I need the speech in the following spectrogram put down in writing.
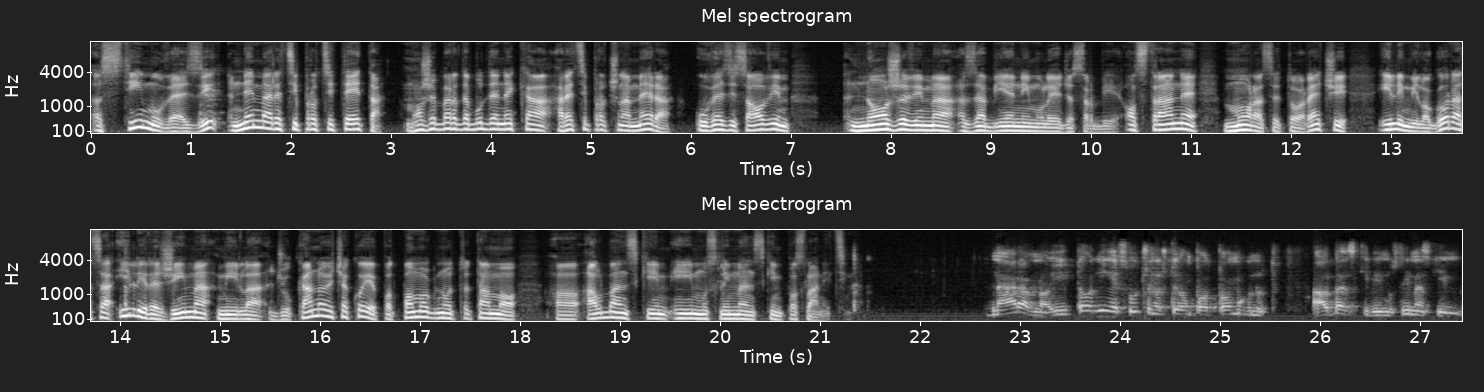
E, s tim u vezi nema reciprociteta. Može bar da bude neka recipročna mera u vezi sa ovim noževima zabijenim u leđa Srbije. Od strane, mora se to reći, ili Milogoraca ili režima Mila Đukanovića koji je potpomognut tamo albanskim i muslimanskim poslanicima. Naravno, i to nije slučajno što je on potpomognut albanskim i muslimanskim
